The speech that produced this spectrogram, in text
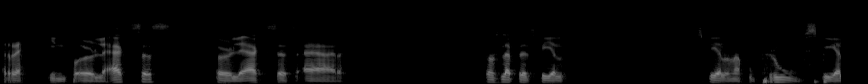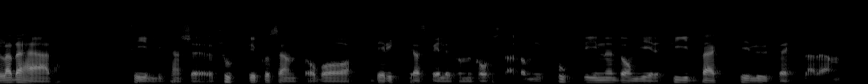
Rätt in på Early Access. Early Access är de släpper ett spel. Spelarna får provspela det här till kanske 40% av vad det riktiga spelet kommer kosta. De är fort inne, de ger feedback till utvecklaren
